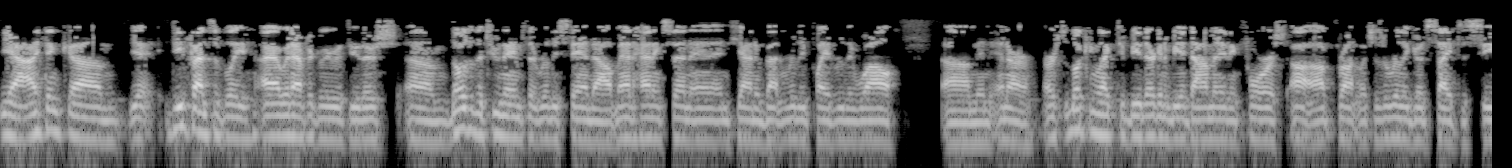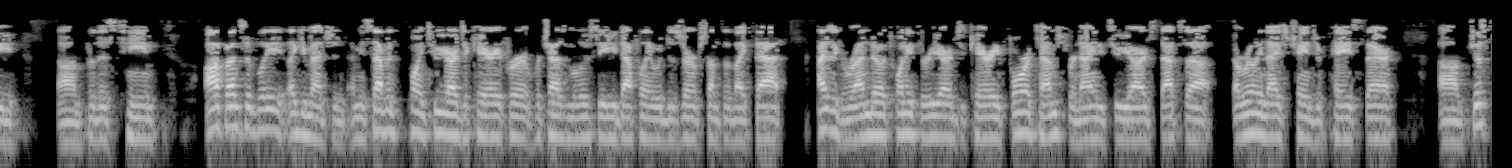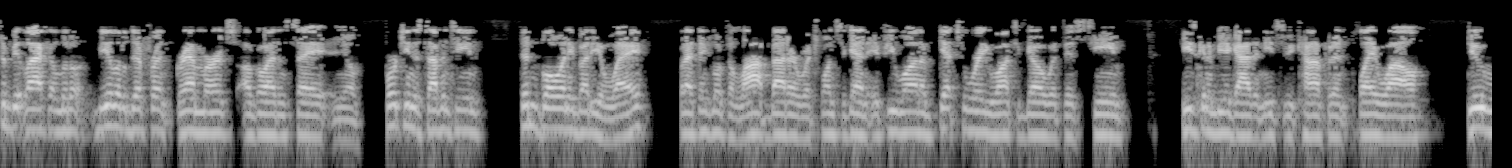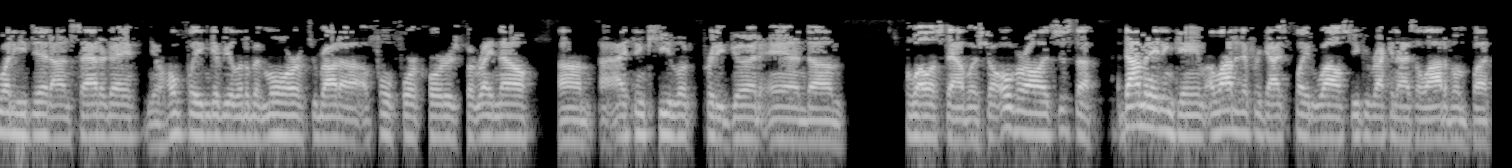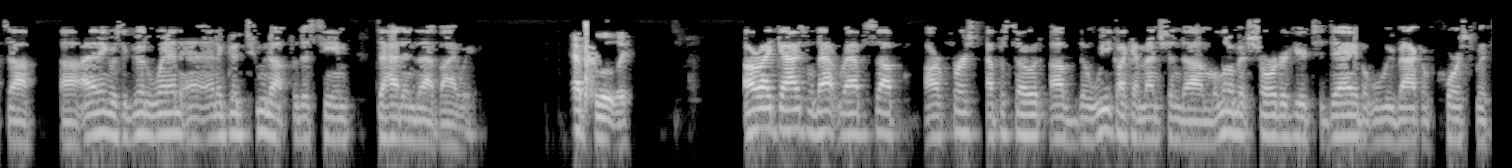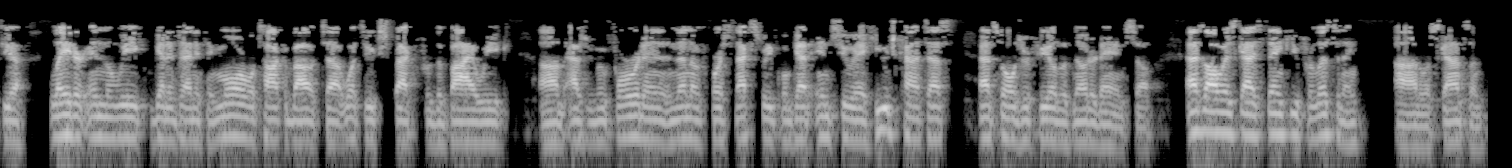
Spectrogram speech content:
Yeah, I think um, yeah, defensively, I would have to agree with you. There's um, those are the two names that really stand out. Matt Henningsen and, and Keanu Benton really played really well. Um, and, and are, are looking like to be they're going to be a dominating force uh, up front, which is a really good sight to see um, for this team. Offensively, like you mentioned, I mean, 7.2 yards a carry for for Chez Mellusi. He definitely would deserve something like that. Isaac Guerendo, 23 yards a carry, four attempts for 92 yards. That's a a really nice change of pace there. Um, just to be like a little, be a little different. Graham Mertz, I'll go ahead and say, you know, 14 to 17, didn't blow anybody away, but I think looked a lot better. Which once again, if you want to get to where you want to go with this team, he's going to be a guy that needs to be confident, play well, do what he did on Saturday. You know, hopefully he can give you a little bit more throughout a, a full four quarters. But right now, um, I think he looked pretty good and um, well established. So overall, it's just a, a dominating game. A lot of different guys played well, so you could recognize a lot of them. But uh, uh, I think it was a good win and, and a good tune-up for this team to head into that bye week. Absolutely. All right, guys. Well, that wraps up our first episode of the week. Like I mentioned, um, a little bit shorter here today, but we'll be back, of course, with you later in the week. We'll get into anything more. We'll talk about uh, what to expect for the bye week um, as we move forward. And, and then, of course, next week we'll get into a huge contest at Soldier Field with Notre Dame. So, as always, guys, thank you for listening on Wisconsin.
